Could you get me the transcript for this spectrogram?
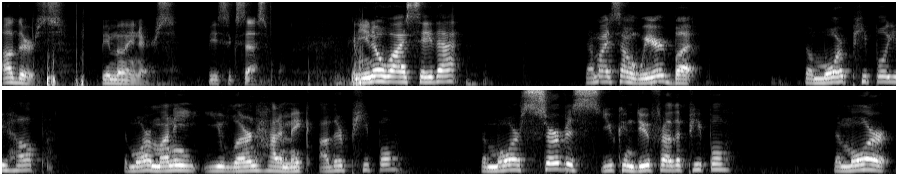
others be millionaires, be successful. And you know why I say that? That might sound weird, but the more people you help, the more money you learn how to make other people, the more service you can do for other people, the more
